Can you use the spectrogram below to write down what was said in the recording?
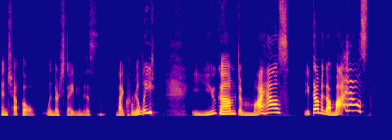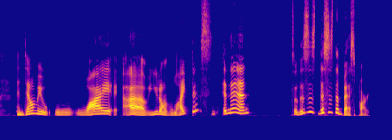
And chuckle when they're stating this. Like, really? You come to my house? You come into my house and tell me why uh, you don't like this? And then, so this is this is the best part.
